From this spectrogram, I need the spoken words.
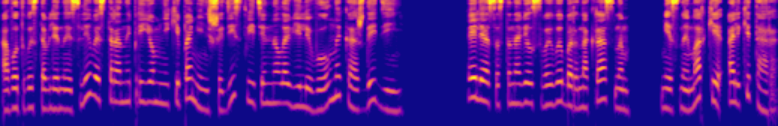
А вот выставленные с левой стороны приемники поменьше действительно ловили волны каждый день. Элиас остановил свой выбор на красном местной марки «Алькитара»,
